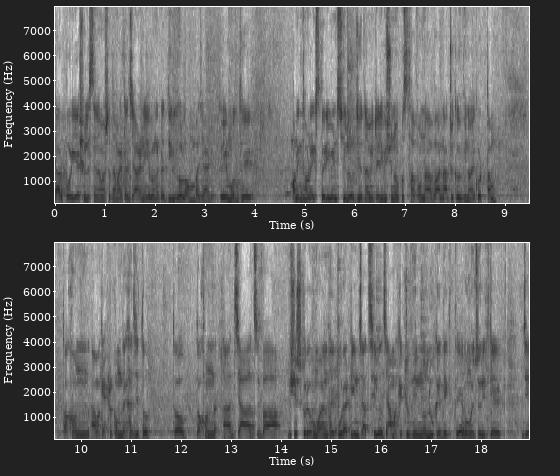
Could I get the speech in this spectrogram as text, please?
তারপরেই আসলে সিনেমার সাথে আমার একটা জার্নি এবং একটা দীর্ঘ লম্বা জার্নি। তো এর মধ্যে অনেক ধরনের এক্সপেরিমেন্ট ছিল। যেহেতু আমি টেলিভিশনে উপস্থাপনা বা নাটকে অভিনয় করতাম, তখন আমাকে একরকম দেখা যেত। তো তখন জাজ বা বিশেষ করে হুমায়ুন ভাই পুরা টিম চাচ্ছিল যে আমাকে একটু ভিন্ন লুকে দেখতে এবং ওই চরিত্রের যে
